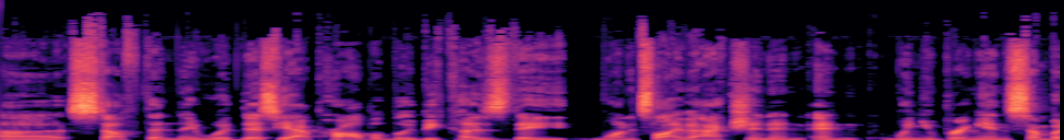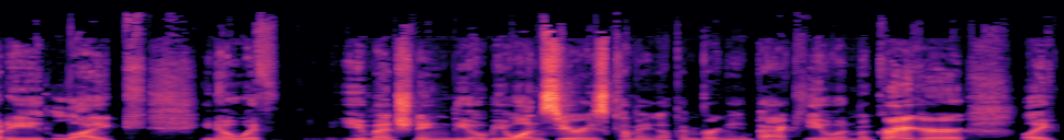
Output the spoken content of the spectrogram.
uh, stuff than they would this? Yeah, probably because they want its live action. And and when you bring in somebody like, you know, with you mentioning the Obi Wan series coming up and bringing back Ewan McGregor, like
